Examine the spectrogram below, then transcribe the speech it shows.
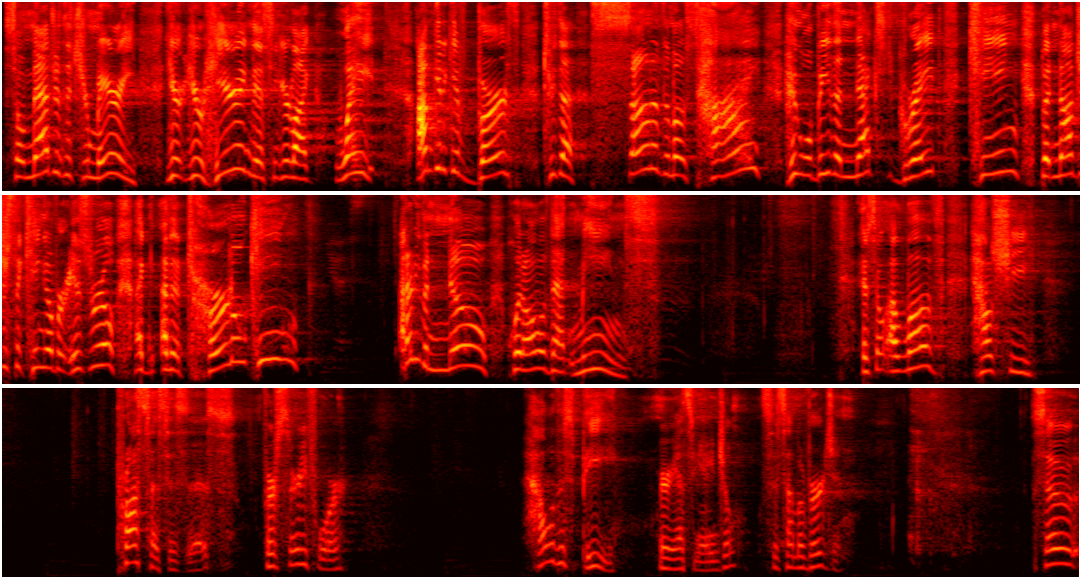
So imagine that you're married, you're, you're hearing this, and you're like, wait, I'm gonna give birth to the Son of the Most High, who will be the next great king, but not just a king over Israel, an eternal king? I don't even know what all of that means. And so I love how she processes this. Verse 34 How will this be? Mary asked the angel, since I'm a virgin. So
